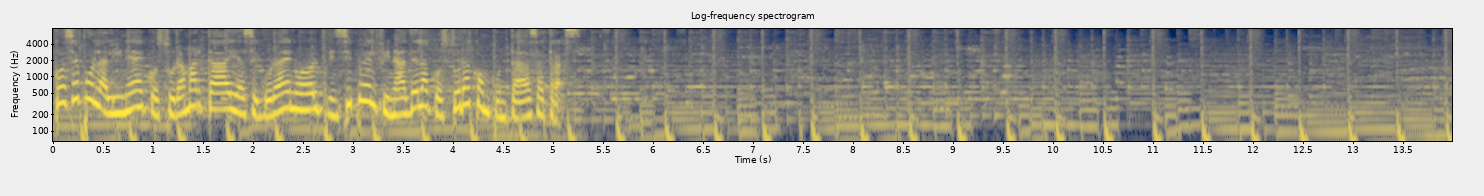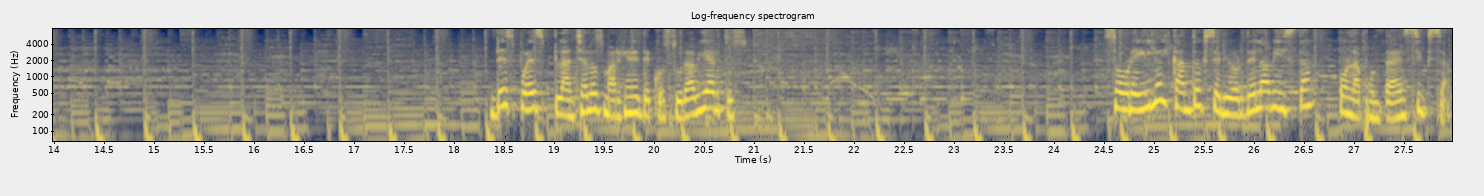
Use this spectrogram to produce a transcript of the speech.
Cose por la línea de costura marcada y asegura de nuevo el principio y el final de la costura con puntadas atrás. Después plancha los márgenes de costura abiertos. Sobrehila el canto exterior de la vista con la puntada en zigzag,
